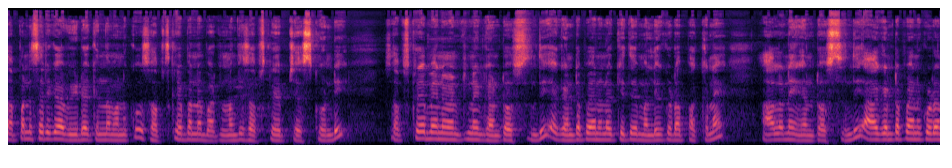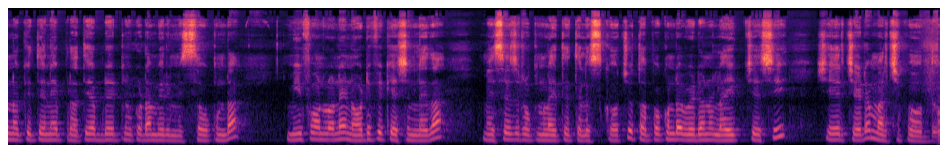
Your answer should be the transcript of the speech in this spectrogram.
తప్పనిసరిగా వీడియో కింద మనకు సబ్స్క్రైబ్ అనే బటన్ ఉంది సబ్స్క్రైబ్ చేసుకోండి. సబ్స్క్రైబ్ అయిన వెంటనే గంట వస్తుంది. ఆ గంట పైన నొక్కితే మళ్ళీ కూడా పక్కనే అలానే గంట వస్తుంది. ఆ గంట పైన కూడా నొక్కితేనే ప్రతి అప్డేట్ను కూడా మీరు మిస్ అవ్వకుండా మీ ఫోన్లోనే నోటిఫికేషన్ లేదా మెసేజ్ రూపంలో అయితే తెలుసుకోవచ్చు. తప్పకుండా వీడియోను లైక్ చేసి షేర్ చేయడం మర్చిపోవద్దు.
